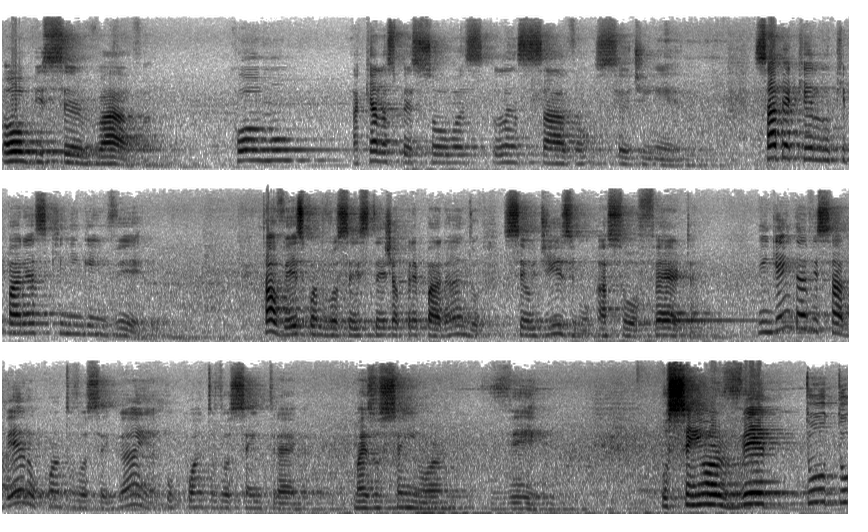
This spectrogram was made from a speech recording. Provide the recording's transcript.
observava como aquelas pessoas lançavam seu dinheiro. Sabe aquilo que parece que ninguém vê? Talvez quando você esteja preparando seu dízimo, a sua oferta, ninguém deve saber o quanto você ganha, o quanto você entrega, mas o Senhor vê. O Senhor vê tudo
